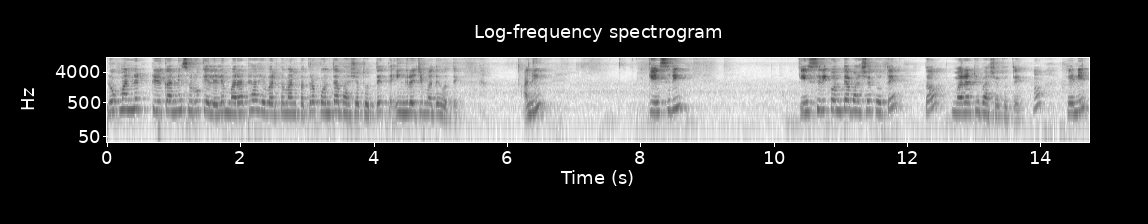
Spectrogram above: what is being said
लोकमान्य टिळकांनी सुरू केलेले मराठा हे वर्तमानपत्र कोणत्या भाषेत होते? ते इंग्रजीमध्ये होते. आणि केसरी केसरी कोणत्या भाषेत होते? तर मराठी भाषेत होते. हं? हे नीट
